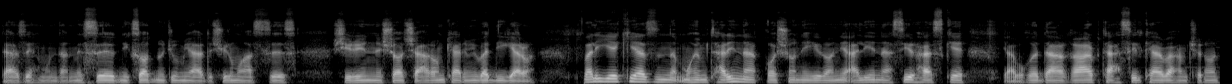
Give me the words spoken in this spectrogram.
در ذهن موندن. مثل نیکزاد نجومی اردشیر مؤسس شیرین نشاد شهرام کریمی و دیگران. ولی یکی از مهمترین نقاشان ایرانی علی نصیر هست که در واقع در غرب تحصیل کرد و همچنان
